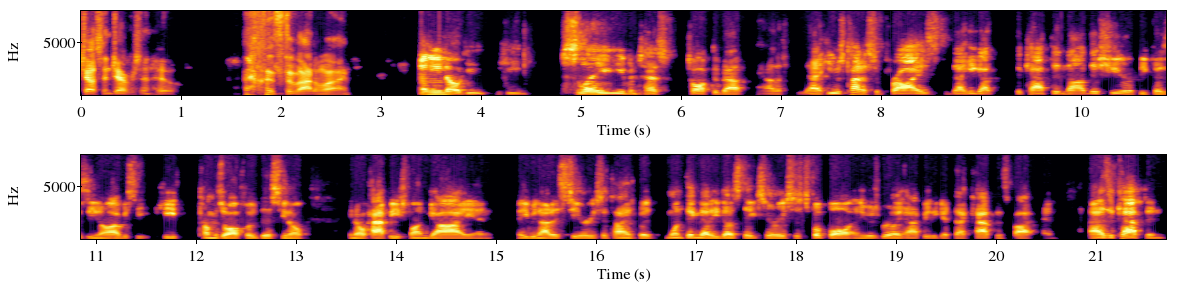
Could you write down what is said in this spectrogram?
Justin Jefferson, who? That's the bottom line. And you know, he he Slay even has talked about how the, that he was kind of surprised that he got the captain nod this year because you know obviously he comes off of this you know you know happy fun guy and maybe not as serious at times, but one thing that he does take serious is football, and he was really happy to get that captain spot. And as a captain,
